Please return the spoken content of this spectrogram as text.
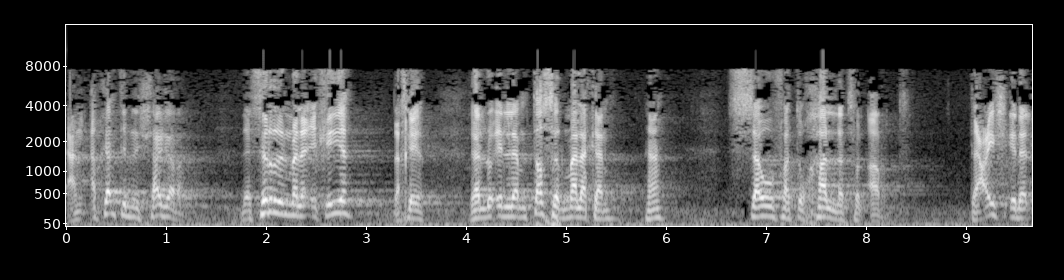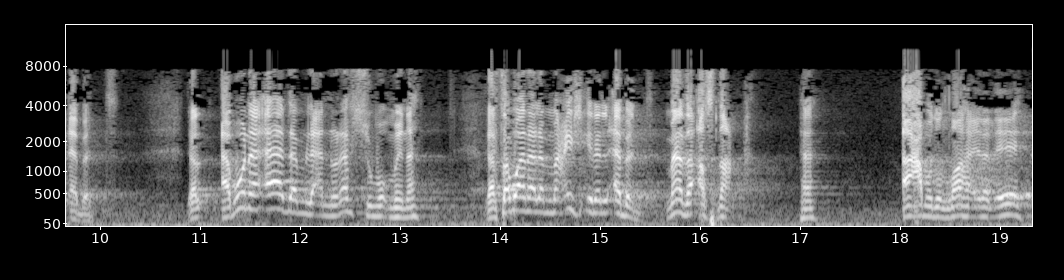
يعني أكلت من الشجرة. ده سر الملائكية. ده خير. قال له إن لم تصر ملكا ها سوف تخلد في الأرض. تعيش إلى الأبد. قال أبونا آدم لأنه نفسه مؤمنة. قال طب أنا لما أعيش إلى الأبد ماذا أصنع؟ ها؟ أعبد الله إلى الإيه؟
